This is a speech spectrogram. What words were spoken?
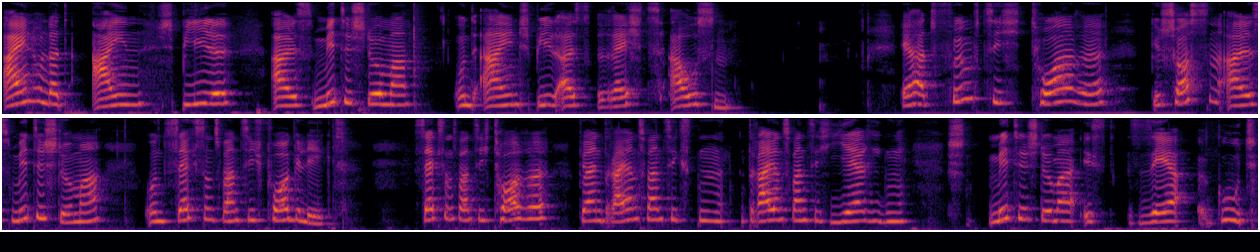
101 äh, Spiel als Mittelstürmer und ein Spiel als Rechtsaußen. Er hat 50 Tore geschossen als Mittelstürmer und 26 vorgelegt. 26 Tore für einen 23. 23-jährigen Mittelstürmer ist sehr gut.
